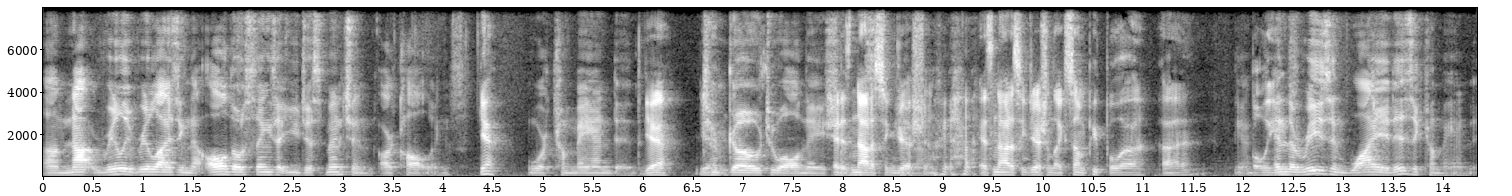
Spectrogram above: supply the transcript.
Um, not really realizing that all those things that you just mentioned are callings. Yeah. We're commanded Yeah. Yeah. to go to all nations. It is not a you know. suggestion. it's not a suggestion like some people uh, uh, Yeah. believe. And the reason why it is a command,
